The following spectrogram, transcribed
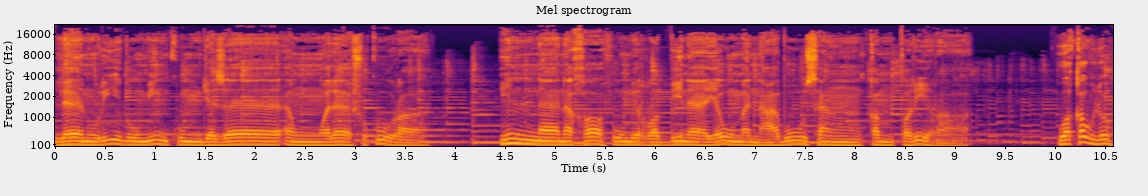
لا نريد منكم جزاء ولا شكورا. إنا نخاف من ربنا يوما عبوسا قمطريرا. وقوله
